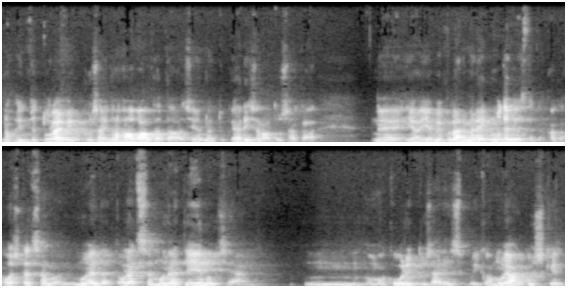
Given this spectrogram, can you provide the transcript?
noh, ilmselt tulevikku sa ei taha avaldada, see on natuke ärisaladus, aga ja, ja võib-olla ärme räägi mudelitest, aga, oskad sa mõelda, et oled sa mõne teenuse mm, oma koolitusäris või ka mujal kuskil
